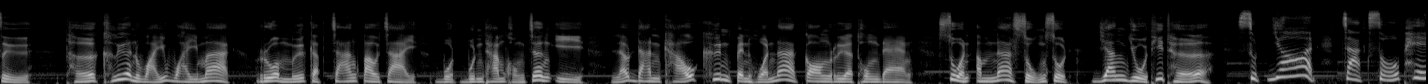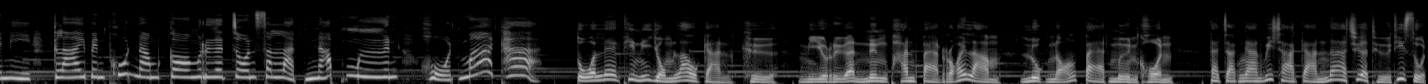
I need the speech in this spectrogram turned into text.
ซือ เธอเคลื่อนไหวไวมาก ร่วมมือกับจางเปาใจายบุตรบุญธรรมของเจิ้งอี แล้วดันเขาขึ้นเป็นหัวหน้ากองเรือธงแดง ส่วนอำนาจสูงสุดยังอยู่ที่เธอ สุดยอด จากโสเพณีกลายเป็นผู้นำกองเรือโจรสลัดนับหมื่นโหดมากค่ะตัวเลขที่นิยมเล่ากันคือ มีเรือ 1,800 ลำ ลูกน้อง 80,000 คน แต่จากงานวิชาการน่าเชื่อถือที่สุด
